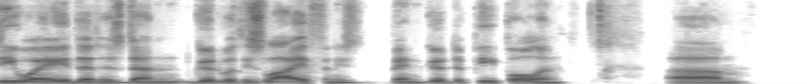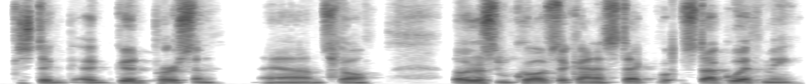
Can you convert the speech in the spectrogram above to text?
D Wade that has done good with his life, and he's been good to people, and um, just a, a good person. Um, so those are some quotes that kind of stuck stuck with me.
